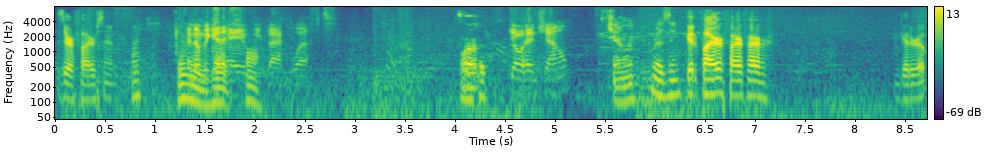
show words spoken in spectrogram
Is there a fire soon? What? And then we get That's A, small. we back left. Taunted. Go ahead and channel. channeling. Resing. Get fire, fire, fire. Get her up.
